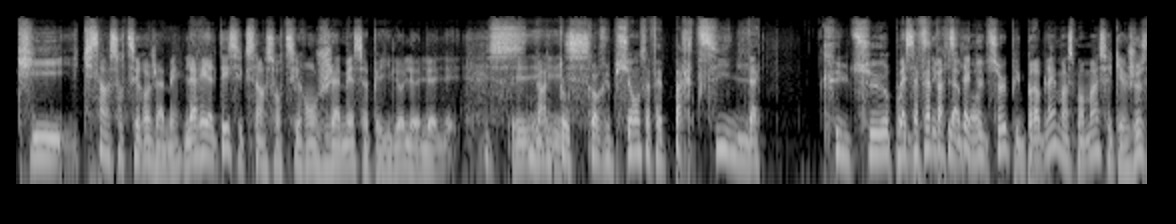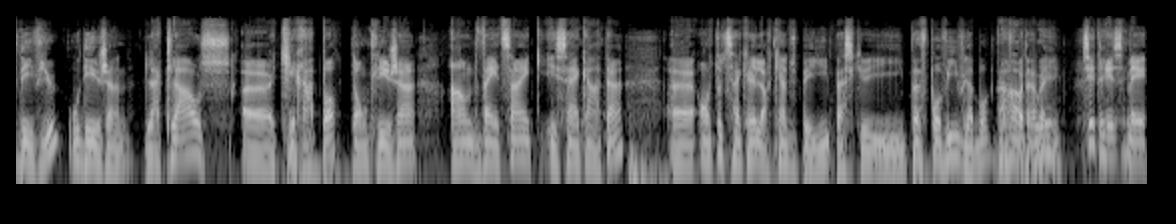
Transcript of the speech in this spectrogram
qui, qui s'en sortira jamais. La réalité, c'est qu'ils s'en sortiront jamais, ce pays-là. Le- le- le- Dans le taux de c'est- corruption, ça fait partie de la culture Mais ça fait partie de la culture. Puis le problème en ce moment, c'est qu'il y a juste des vieux ou des jeunes. La classe euh, qui rapporte, donc les gens entre 25 et 50 ans, euh, ont tous sacré leur camp du pays parce qu'ils peuvent pas vivre là-bas. Ils peuvent Ah, pas travailler. oui. C'est triste, mais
